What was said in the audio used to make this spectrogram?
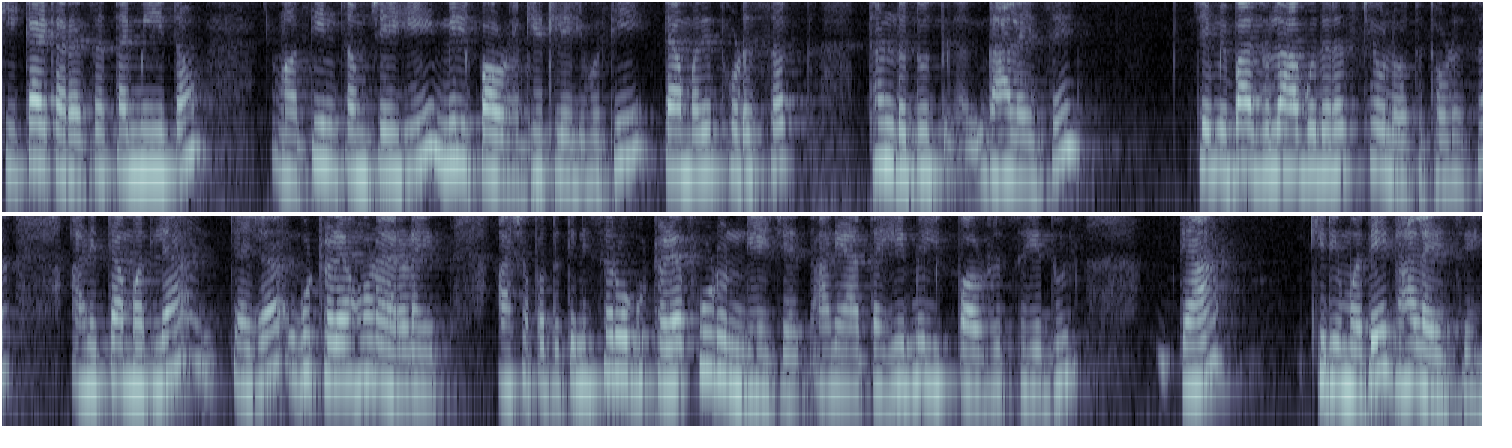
की काय करायचं आता मी इथं तीन चमचे ही मिल्क पावडर घेतलेली होती. त्यामध्ये थोडंसं थंड दूध घालायचे जे मी बाजूला अगोदरच ठेवलं होतं थोडंसं. आणि त्यामधल्या त्याच्या गुठळ्या होणार नाहीत अशा पद्धतीने सर्व गुठळ्या फोडून घ्यायच्या आहेत. आणि आता हे मिल्क पावडरचं हे दूध त्या खिरीमध्ये घालायचे.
